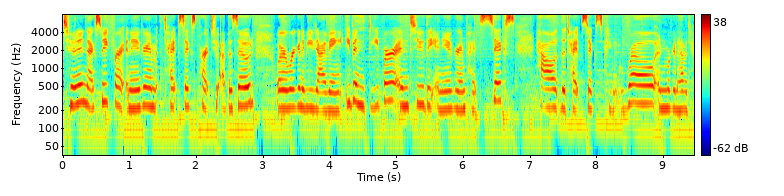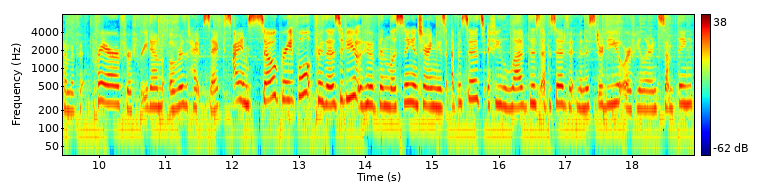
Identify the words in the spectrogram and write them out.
Tune in next week for our Enneagram Type 6 Part 2 episode, where we're going to be diving even deeper into the Enneagram Type 6, how the Type 6 can grow, and we're going to have a time of prayer for freedom over the Type 6. I am so grateful for those of you who have been listening and sharing these episodes. If you loved this episode, if it ministered to you, or if you learned something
